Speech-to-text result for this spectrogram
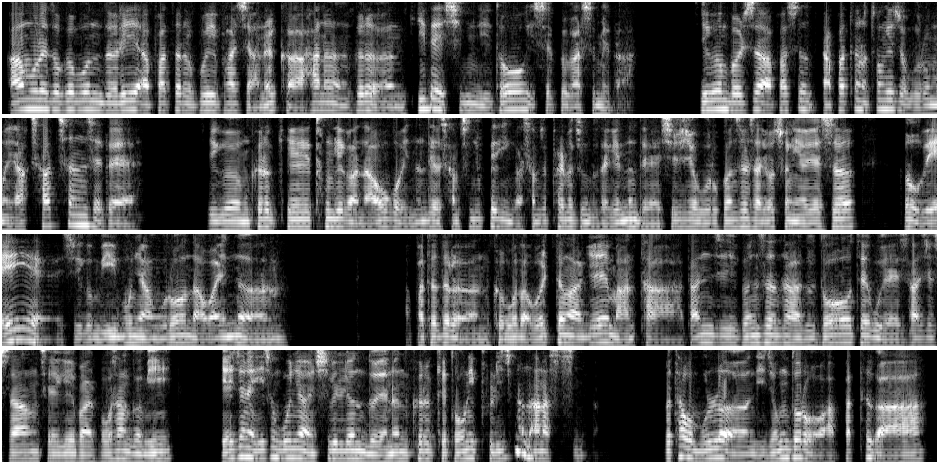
아무래도 그분들이 아파트를 구입하지 않을까 하는 그런 기대 심리도 있을 것 같습니다. 지금 벌써 아파트, 아파트는 통계적으로 뭐약 4,000세대 지금 그렇게 통계가 나오고 있는데요. 3,600인가 3,800 정도 되겠는데 실질적으로 건설사 요청에 의해서 그 외에 지금 미분양으로 나와 있는 아파트들은 그보다 월등하게 많다. 단지 건설사들도 대구에 사실상 재개발 보상금이 예전에 2009년 11년도에는 그렇게 돈이 풀리지는 않았었습니다. 그렇다고 물론 이 정도로 아파트가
